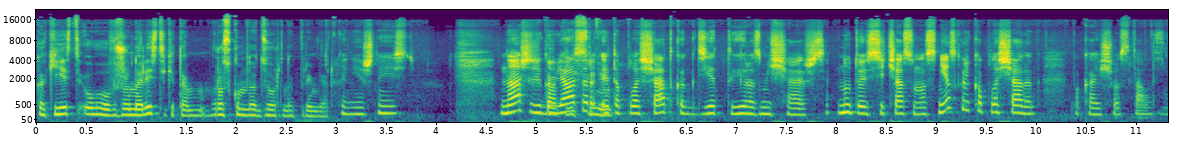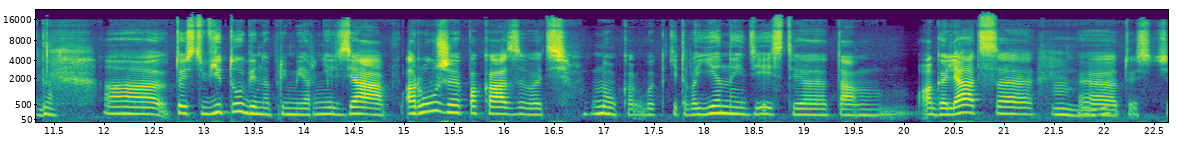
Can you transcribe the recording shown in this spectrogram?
как есть в журналистике, там, Роскомнадзор, например? Конечно, есть. Наш регулятор это площадка, где ты размещаешься. Ну, то есть сейчас у нас несколько площадок, пока еще осталось. Да. А, то есть в Ютубе, например, нельзя оружие показывать, ну, как бы какие-то военные действия, там, оголяться, Мгм. Э, то есть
